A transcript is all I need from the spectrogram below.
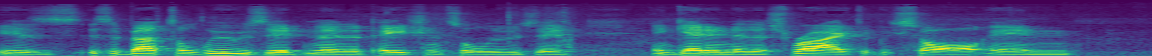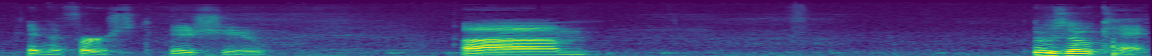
is is about to lose it, and then the patients will lose it and get into this ride that we saw in in the first issue. Um, it was okay.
